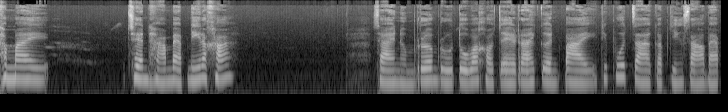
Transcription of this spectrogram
ทำไมเชนถามแบบนี้ล่ะคะชายหนุ่มเริ่มรู้ตัวว่าเขาใจร้ายเกินไปที่พูดจากับหญิงสาวแบบ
